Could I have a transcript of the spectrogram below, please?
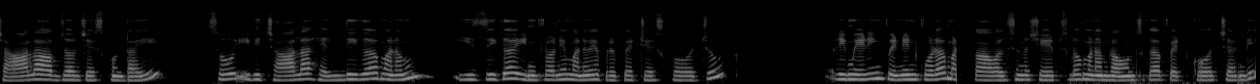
చాలా అబ్జర్వ్ చేసుకుంటాయి. సో ఇవి చాలా హెల్తీగా మనం ఈజీగా ఇంట్లోనే మనమే ప్రిపేర్ చేసుకోవచ్చు. రిమైనింగ్ పిండిని కూడా మనకు కావాల్సిన షేప్స్లో మనం రౌండ్స్గా పెట్టుకోవచ్చండి.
